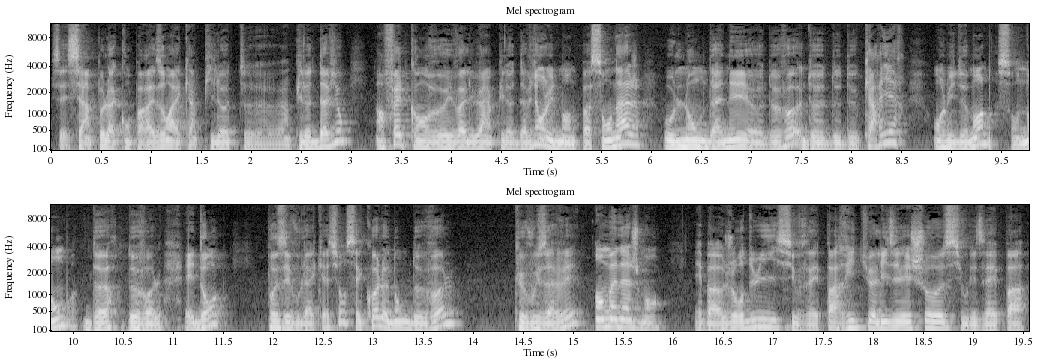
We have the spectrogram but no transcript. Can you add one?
c'est un peu la comparaison avec un pilote, euh, pilote d'avion. En fait, quand on veut évaluer un pilote d'avion, on lui demande pas son âge ou le nombre d'années euh, de, de, de, carrière. On lui demande son nombre d'heures de vol. Et donc, posez-vous la question, c'est quoi le nombre de vols que vous avez en management? Et ben aujourd'hui, si vous n'avez pas ritualisé les choses, si vous les avez pas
